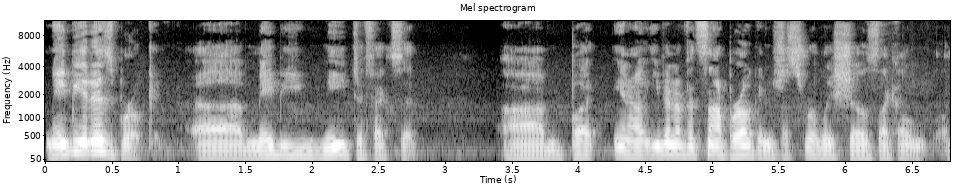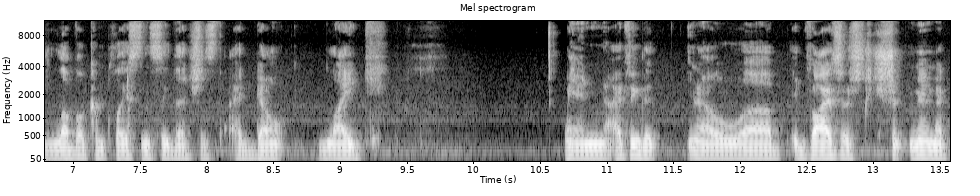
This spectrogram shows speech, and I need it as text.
Maybe it is broken. Uh, maybe you need to fix it. Um, but, you know, even if it's not broken, it just really shows like a, a level of complacency that just I don't like. And I think that, you know, uh, advisors should mimic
